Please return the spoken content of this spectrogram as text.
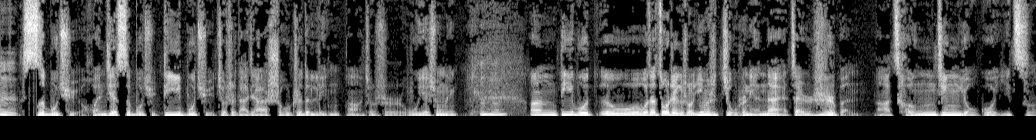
嗯，四部曲《环界四部曲》，第一部曲就是大家熟知的灵啊，就是午夜凶铃。嗯嗯，第一部呃，我我在做这个时候，因为是九十年代，在日本啊，曾经有过一次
